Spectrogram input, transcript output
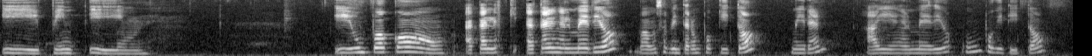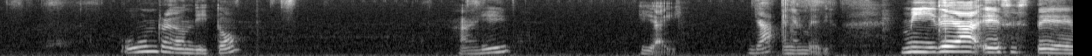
y, y, y un poco acá en, acá en el medio vamos a pintar un poquito miren ahí en el medio un poquitito un redondito ahí y ahí ya en el medio mi idea es este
